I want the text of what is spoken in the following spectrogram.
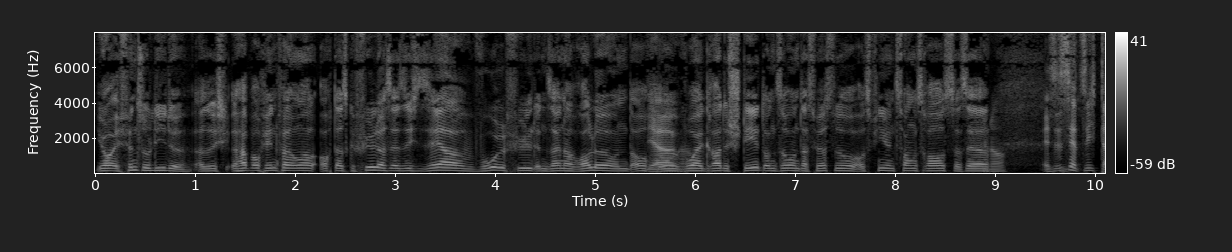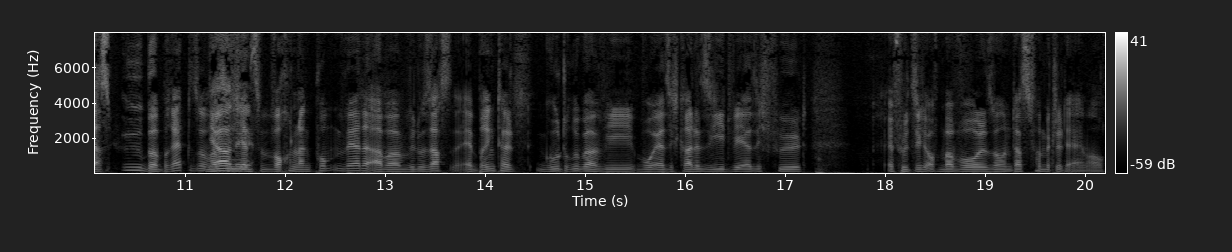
Ja, ich finde solide. Also ich habe auf jeden Fall immer auch das Gefühl, dass er sich sehr wohl fühlt in seiner Rolle und auch Ja, äh, genau. wo er gerade steht und so. Und das hörst du aus vielen Songs raus, dass er Genau. Es ist jetzt nicht das Überbrett, so was Ja, ich nee. jetzt wochenlang pumpen werde, aber wie du sagst, er bringt halt gut rüber, wie, wo er sich gerade sieht, wie er sich fühlt. Er fühlt sich offenbar wohl, so, und das vermittelt er ihm auch.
